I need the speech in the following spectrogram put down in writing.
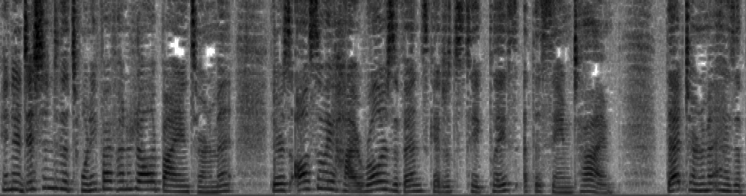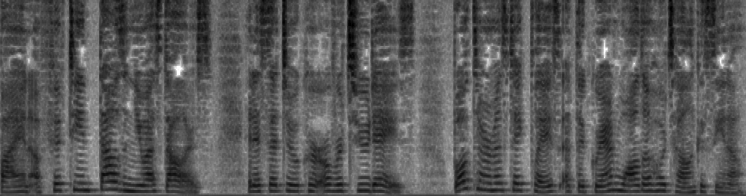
In addition to the $2,500 buy-in tournament, there is also a high rollers event scheduled to take place at the same time. That tournament has a buy-in of 15,000 US dollars. It is set to occur over two days. Both tournaments take place at the Grand Waldo Hotel and Casino.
